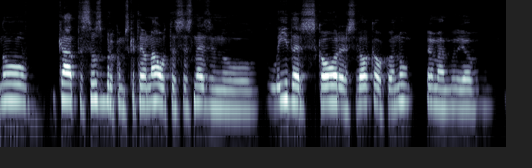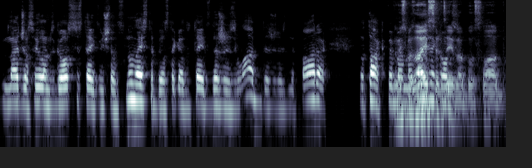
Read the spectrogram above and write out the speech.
nu, kā tas uzbrukums, ka tev nav tas, es nezinu, līderis, skorers, vēl kaut ko, nu, piemēram, jau Nigels Viljams Goss, es teiktu, viņš tāds, nu, nestabils, tā kā tu teici, dažreiz labi, dažreiz nepārāk. Nu, tā, ka, piemēram, Vismaz ar aizsardzībā būs labi.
